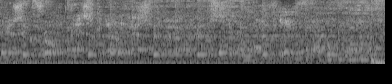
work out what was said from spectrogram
music from this planet. Let's.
